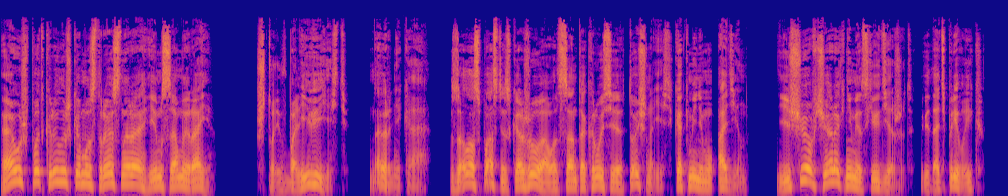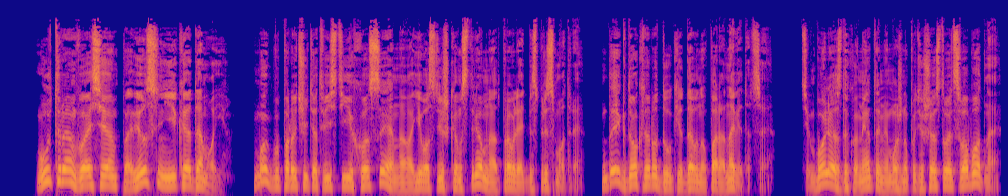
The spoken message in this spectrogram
А уж под крылышком у Стресснера им самый рай. Что и в Боливии есть? Наверняка. За Лос-Пас не скажу, а вот в Санта-Крусе точно есть, как минимум один. Еще овчарок немецких держит, видать, привык. Утром Вася повез Ника домой. Мог бы поручить отвезти их Хосе, но его слишком стрёмно отправлять без присмотра. Да и к доктору Дуке давно пора наведаться. Тем более с документами можно путешествовать свободно.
